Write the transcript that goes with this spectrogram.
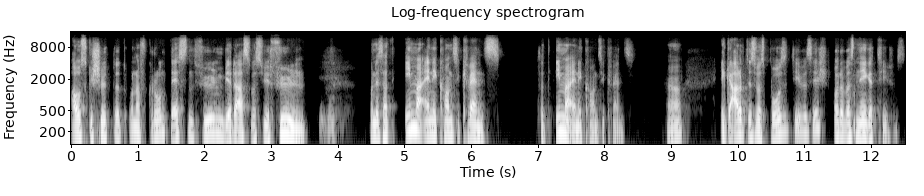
ausgeschüttet und aufgrund dessen fühlen wir das, was wir fühlen. Mhm. Und es hat immer eine Konsequenz. Es hat immer eine Konsequenz. Ja? Egal, ob das was Positives ist oder was Negatives.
